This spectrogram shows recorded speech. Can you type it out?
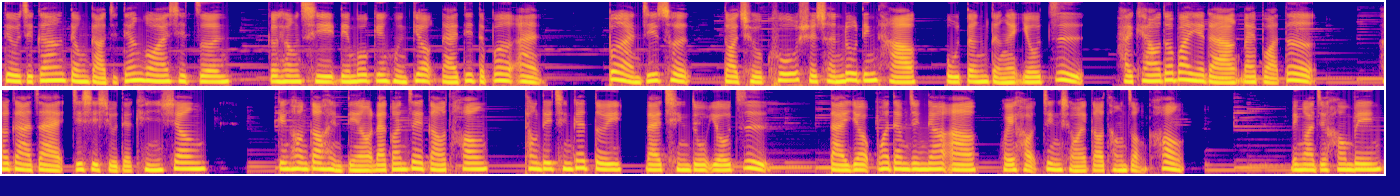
第一天中昼一点五的时阵，高雄市林务警分局来接到报案，报案指出大树区学城路顶头有长长的油渍，还桥倒摆的人来跋倒。好佳在只是受到轻伤，警方到现场来管制交通，通知清洁队来清除油渍。大约半点钟了后，恢复正常的交通状况。另外一方面，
